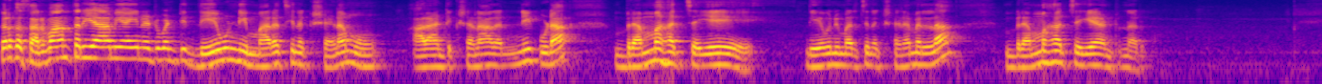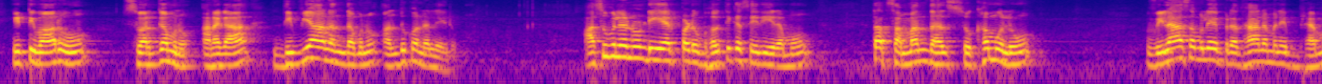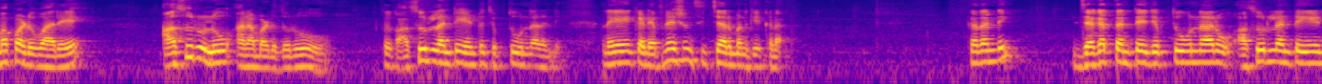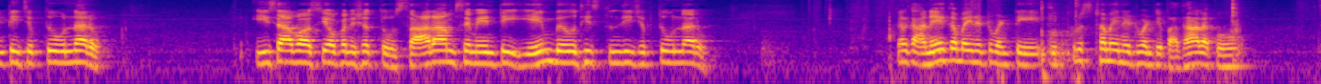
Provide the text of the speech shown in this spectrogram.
కనుక సర్వాంతర్యామి అయినటువంటి దేవుణ్ణి మరచిన క్షణము అలాంటి క్షణాలన్నీ కూడా బ్రహ్మహత్యయే. దేవుని మరచిన క్షణమెల్లా బ్రహ్మహత్యయే అంటున్నారు. ఇట్టివారు స్వర్గమును అనగా దివ్యానందమును అందుకొనలేరు. అసువుల నుండి ఏర్పడు భౌతిక శరీరము తత్సంబంధ సుఖములు విలాసములే ప్రధానమని భ్రమపడువారే అసురులు అనబడుదురు. ఇక్కడ అసురులు అంటే ఏంటో చెప్తూ ఉన్నారండి. అనేక డెఫినేషన్స్ ఇచ్చారు మనకి ఇక్కడ. కదండి? జగత్ అంటే చెప్తూ ఉన్నారు అసురులు అంటే ఏంటి చెప్తూ ఉన్నారు. ఈశావాస్యోపనిషత్తు సారాంశం ఏంటి ఏం బోధిస్తుంది చెప్తూ ఉన్నారు. కనుక అనేకమైనటువంటి ఉత్కృష్టమైనటువంటి పదాలకు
